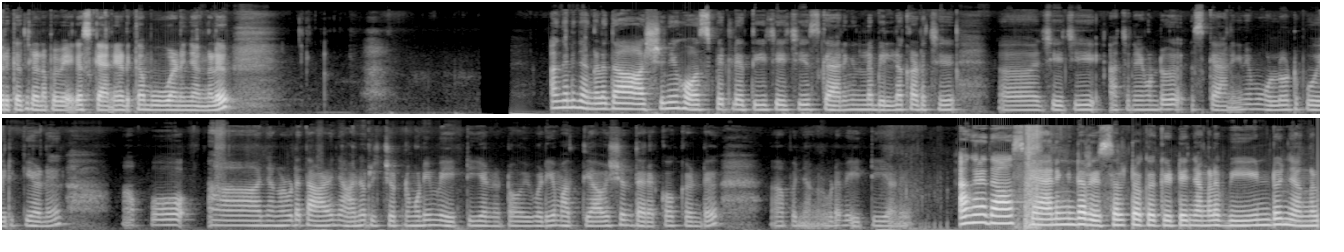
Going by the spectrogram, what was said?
ഒരുക്കത്തിലാണ്. അപ്പോൾ വേഗം സ്കാനിങ് എടുക്കാൻ പോവുകയാണ് ഞങ്ങൾ അങ്ങനെ ഞങ്ങളിതാ അശ്വിനി ഹോസ്പിറ്റലിലെത്തി ചേച്ചി സ്കാനിങ്ങിനുള്ള ബില്ലൊക്കെ അടച്ച് ചേച്ചി അച്ഛനെയും കൊണ്ട് സ്കാനിങ്ങിന് മുകളിലോട്ട് പോയിരിക്കുകയാണ്. അപ്പോൾ ഞങ്ങളിവിടെ താഴെ ഞാനും റിച്ചർട്ടിനും കൂടിയും വെയിറ്റ് ചെയ്യാണ് കേട്ടോ. ഇവിടെയും അത്യാവശ്യം തിരക്കൊക്കെ ഉണ്ട്. അപ്പോൾ ഞങ്ങളിവിടെ വെയിറ്റ് ചെയ്യാണ്. അങ്ങനെ ഇതാ സ്കാനിങ്ങിന്റെ റിസൾട്ടൊക്കെ കിട്ടി. ഞങ്ങൾ വീണ്ടും ഞങ്ങൾ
